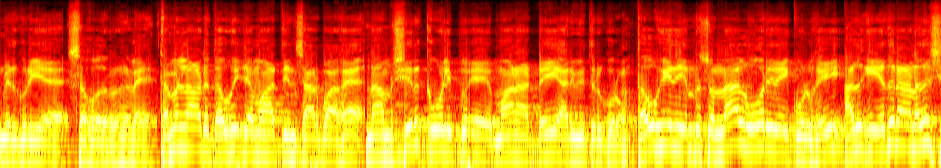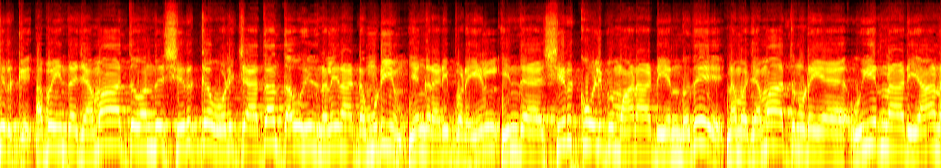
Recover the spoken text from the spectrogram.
அன்பிற்குரிய சகோதரர்களே தமிழ்நாடு தௌஹி ஜமாத்தின் சார்பாக நாம் ஷிர்க் ஒழிப்பு மாநாட்டை அறிவித்திருக்கிறோம். தௌஹீது என்று சொன்னால் ஓரிரை கொள்கை அதுக்கு எதிரானது ஷிர்க் அப்ப இந்த ஜமாத் வந்து ஷிர்க்க ஒழிச்சா தான் தௌஹீத் நிலைநாட்ட முடியும் என்கிற அடிப்படையில் இந்த ஷிர்க் ஒழிப்பு மாநாடு என்பது நம்ம ஜமாத்தினுடைய உயிர் நாடியான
